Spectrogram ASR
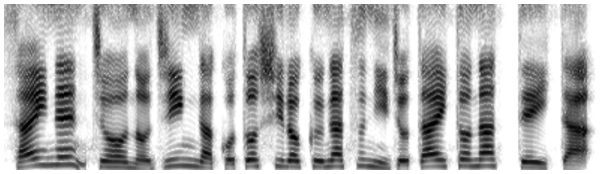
最年長のジンが今年6月に除隊となっていた。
